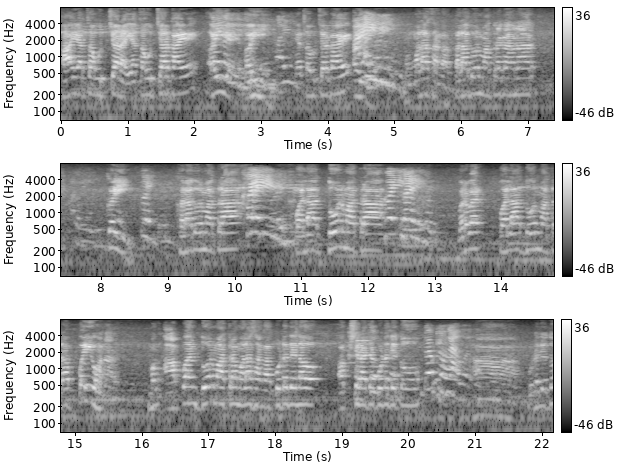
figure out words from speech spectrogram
हा याचा उच्चार आहे याचा उच्चार काय आहे ऐ आहे ऐ. याचा उच्चार काय आहे? ऐ. मग मला सांगा कला दोन मात्रा काय होणार कै. खला दोन मात्रा. पला दोन मात्रा. बरोबर पला दोन मात्रा पै होणार मग आपण दोन मात्रा मला सांगा कुठं देणार अक्षराच्या कुठं देतो. हा कुठं देतो.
